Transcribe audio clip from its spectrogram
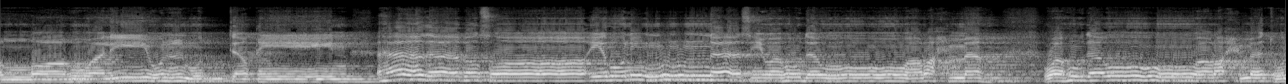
والله ولي المتقين. هذا بصائر للناس وهدى ورحمة وهدى ورحمة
